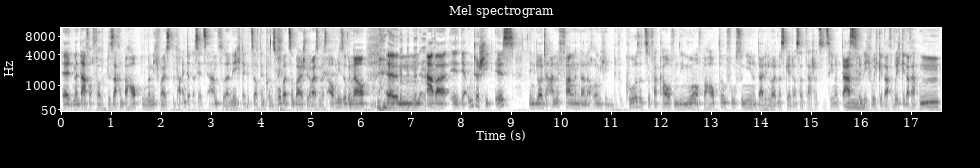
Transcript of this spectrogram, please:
Äh, man darf auch verrückte Sachen behaupten, wo man nicht weiß, meint er das jetzt ernst oder nicht. Da gibt es auch den Prinz Robert zum Beispiel, da weiß man das auch nie so genau. ähm, aber äh, der Unterschied ist, wenn die Leute anfangen, dann auch irgendwelche Kurse zu verkaufen, die nur auf Behauptungen funktionieren und da den Leuten das Geld aus der Tasche zu ziehen. Und das mhm. finde ich, wo ich gedacht, wo ich gedacht habe, hm,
